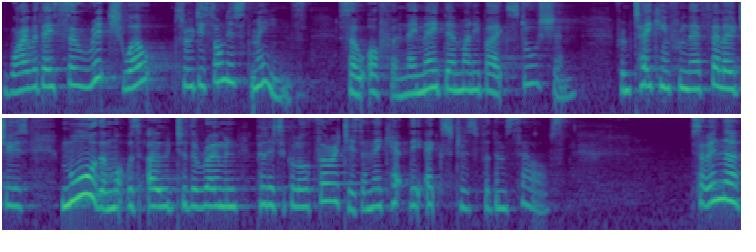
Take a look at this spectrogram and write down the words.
Why were they so rich? Well, through dishonest means. So often they made their money by extortion, from taking from their fellow Jews more than what was owed to the Roman political authorities, and they kept the extras for themselves. So in the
